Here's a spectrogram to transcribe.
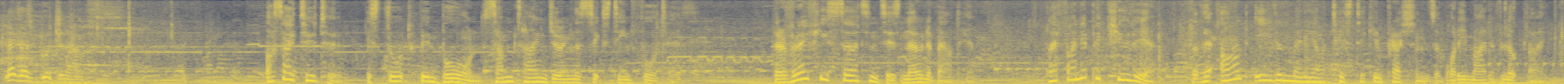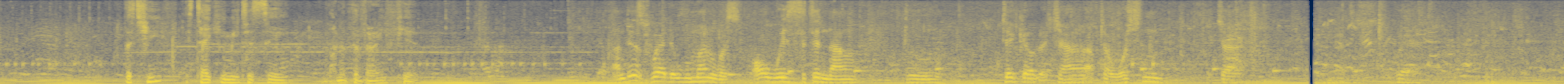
Let us go to the house. Osei Tutu is thought to have been born sometime during the 1640s. There are very few certainties known about him, but I find it peculiar that there aren't even many artistic impressions of what he might have looked like. The chief is taking me to see one of the very few. And this is where the woman was always sitting down to take care of the child after washing the child.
